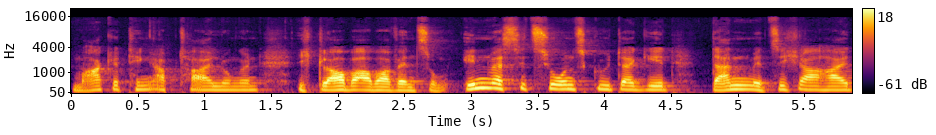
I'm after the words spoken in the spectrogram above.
Marketingabteilungen. Ich glaube aber, wenn es um Investitionsgüter geht, dann mit Sicherheit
